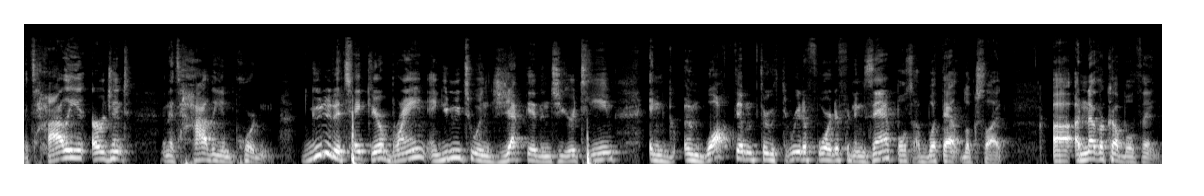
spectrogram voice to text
it's highly urgent and it's highly important. You need to take your brain and you need to inject it into your team and, and walk them through three to four different examples of what that looks like. Uh, another couple of things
